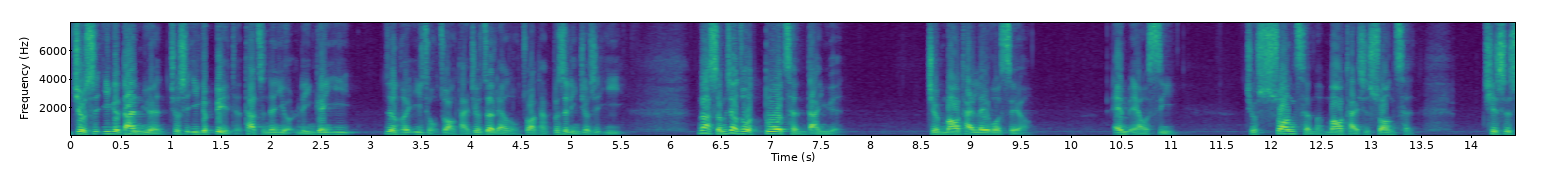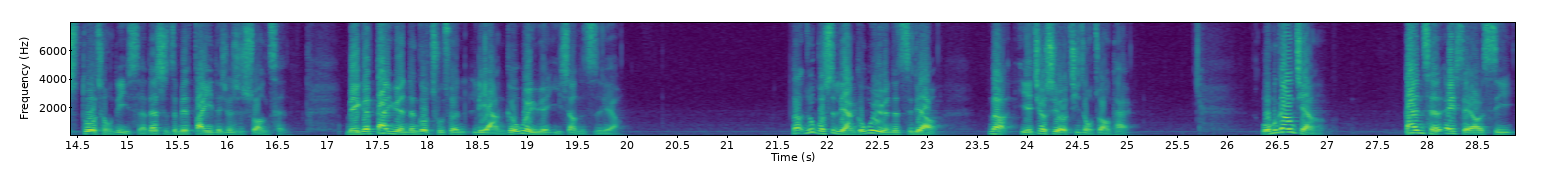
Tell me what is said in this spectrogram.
就是一个单元就是一个 bit，它只能有零跟一，任何一种状态，就这两种状态，不是零就是一。那什么叫做多层单元？就 Multi-Level Cell（MLC），就双层嘛，Multi 是双层，其实是多重的意思啊，但是这边翻译的就是双层，每个单元能够储存两个位元以上的资料。那如果是两个位元的资料，那也就是有几种状态。我们刚刚讲单层 SLC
